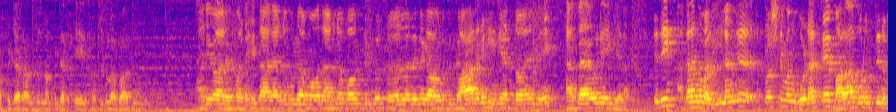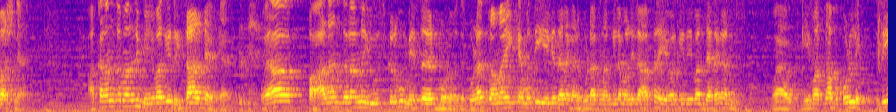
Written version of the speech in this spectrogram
අපිට රන්දුන අපිටත් ඒ සතුතු ලබා දුන්න. අනිවාර මට හිතාගන්න මුල ම දන්න පෞද්‍රික සවල්ල දෙන අවුදු ගානක හිනියත්වය මේ. හැබැවුණේ කියලා. ඉතින් අකළඟ බල ඊළඟ ප්‍රශ්නම ගොඩක් අයි බලාපොරොත්තින ප්‍රශ්නය අකලංක මල්ලි මේ වගේ රිසාල්ටයක් ඔයා පාඩන් කරන්න යස් කරපු මෙතඩ් මොනවද? ගොඩක් ළමයි කැමති ඒක දැනගන්න. ගොඩක් නගිල මල්ලි ආස ඒවගේ දේව දැනගන්න. ඔයා ගේමක් අප කොල්ලෙ ඉති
